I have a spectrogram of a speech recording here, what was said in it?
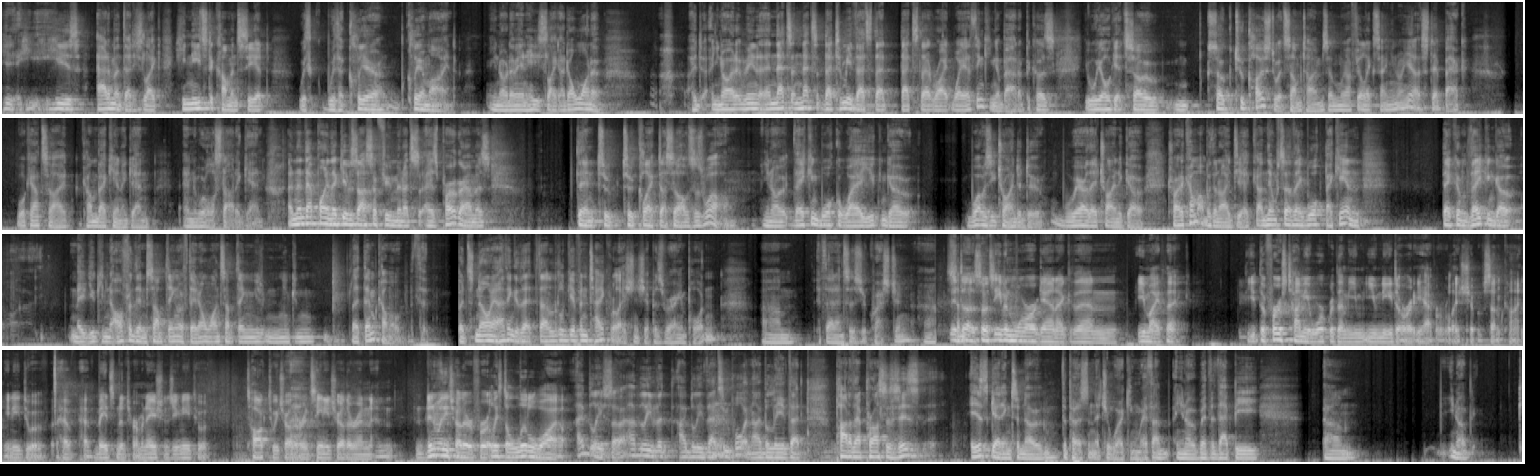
He, he, is adamant that he's like he needs to come and see it with with a clear clear mind. You know what I mean? He's like I don't want to I, you know what I mean? And that's and that's that to me. That's that that's that right way of thinking about it because we all get so so too close to it sometimes, and I feel like saying, you know, yeah, step back, walk outside, come back in again, and we'll all start again. And at that point, that gives us a few minutes as programmers, then to to collect ourselves as well. You know, they can walk away. You can go. What was he trying to do? Where are they trying to go? Try to come up with an idea, and then so they walk back in. They can they can go maybe you can offer them something, or if they don't want something, you, you can let them come up with it. But it's knowing, I think that that little give and take relationship is very important. Um, if that answers your question, uh, it does. So it's even more organic than you might think. The first time you work with them, you, you need to already have a relationship of some kind. You need to have, have, have made some determinations. You need to have talked to each other and seen each other and, and been with each other for at least a little while. I believe so. I believe that. I believe that's important. I believe that part of that process is is getting to know the person that you're working with. I, you know, whether that be, um, you know,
